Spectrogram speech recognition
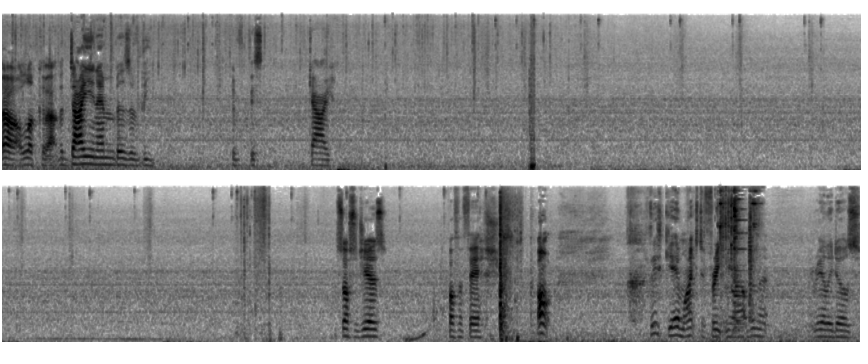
Oh, look at that. The dying embers of the of this guy. Sausages. Buffer fish. Oh! This game likes to freak me out, doesn't it? It really does.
